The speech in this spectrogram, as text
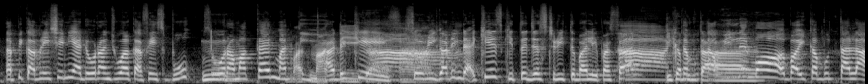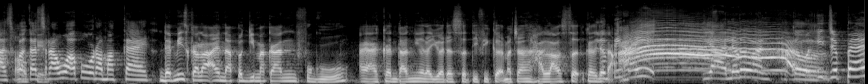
Tapi kat Malaysia ni ada orang jual kat Facebook. So orang makan mati. Ma- Ada mati case. kan? So regarding that case, kita just cerita balik pasal Ah, ikan, buntal. We learn more about ikan buntal lah. Sebab kat Okay. Sarawak pun orang makan. That means kalau I nak pergi makan fugu, I akan tanya lah you ada certificate macam halal cert ke Lebih tak? baik. Lebih betul. Pergi Japan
